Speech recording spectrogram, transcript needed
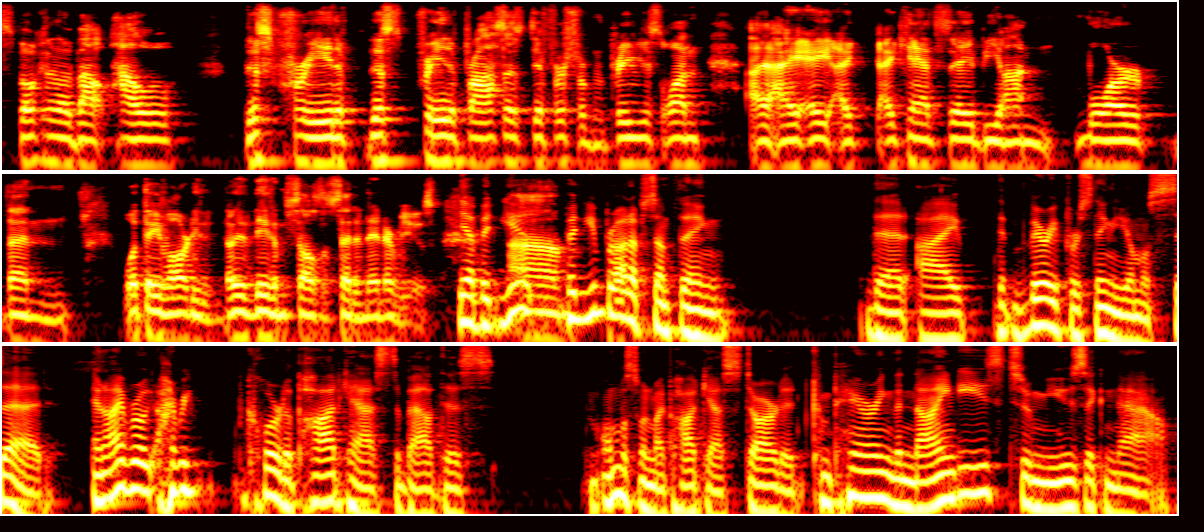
spoken to them about how this creative this creative process differs from the previous one. I I, I, I can't say beyond more than what they've already they themselves have said in interviews. Yeah, but you um, but you brought up something that I the very first thing that you almost said, and I wrote I recorded a podcast about this almost when my podcast started, comparing the '90s to music now,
